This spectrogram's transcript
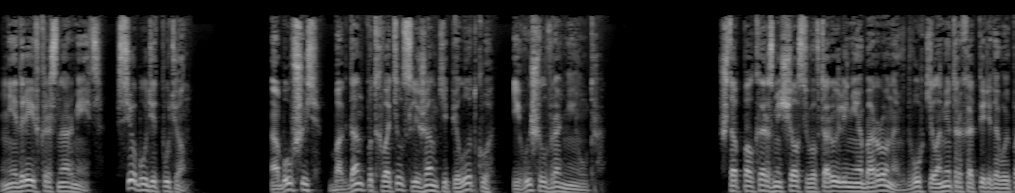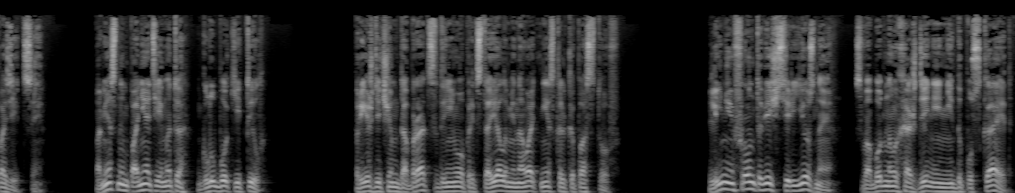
«Не дрейф, красноармеец. Все будет путем». Обувшись, Богдан подхватил с лежанки пилотку и вышел в раннее утро. Штаб полка размещался во второй линии обороны, в двух километрах от передовой позиции. По местным понятиям это глубокий тыл. Прежде чем добраться до него, предстояло миновать несколько постов. Линия фронта вещь серьезная, свободного хождения не допускает,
